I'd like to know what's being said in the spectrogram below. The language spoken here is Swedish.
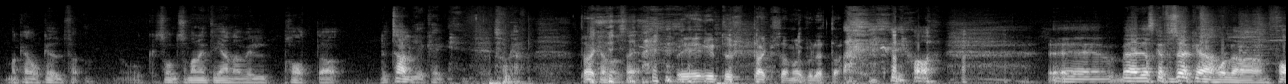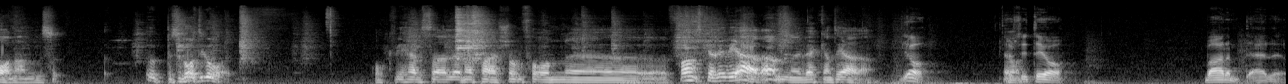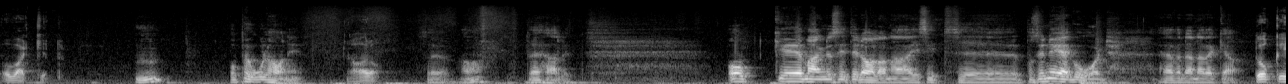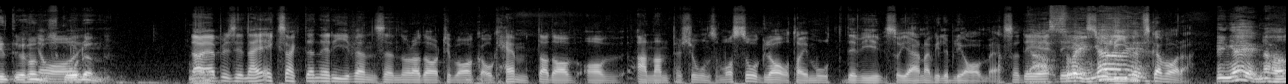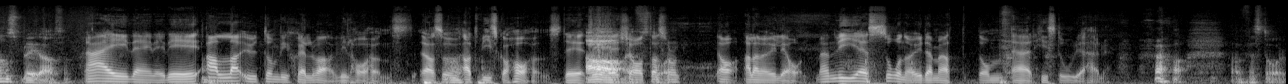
man kan råka ut för. Och sånt som man inte gärna vill prata detaljer kring. Så kan, Tack. kan man säga. Vi är ytterst tacksamma för detta. ja. Eh, Men jag ska försöka hålla fanan uppe så gott det går. Och vi hälsar Lennart Persson från eh, franska rivieran veckan till ära. Ja, här Ja. sitter jag. Varmt är det och vackert. Mm. Och pool har ni. Ja då. Så, ja, det är härligt. Och eh, Magnus sitter i Dalarna i sitt, eh, på sin nya gård även denna vecka. Dock inte i hönsgården. Nej, precis. Nej, exakt. Den är riven sedan några dagar tillbaka och hämtad av, av annan person som var så glad att ta emot det vi så gärna ville bli av med. Så det, Ja, det så är så inga- livet ska vara. Inga egna höns blir det alltså. Nej, nej, nej. Det är alla utom vi själva vill ha höns. Alltså Mm. att vi ska ha höns. Det, det Ja, tjatas från ja, alla möjliga håll. Men vi är så nöjda med att de är historia här nu. jag förstår.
